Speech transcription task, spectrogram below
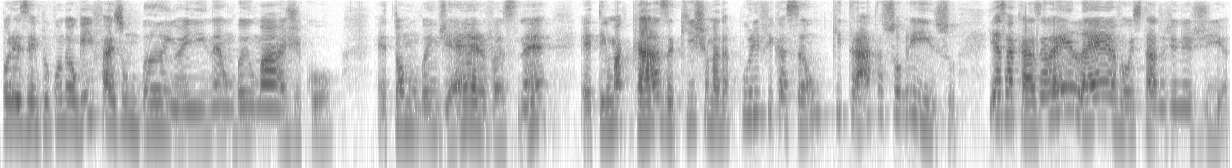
Por exemplo, quando alguém faz um banho aí, né, um banho mágico, é, toma um banho de ervas, né? É, tem uma casa aqui chamada Purificação que trata sobre isso. E essa casa ela eleva o estado de energia.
